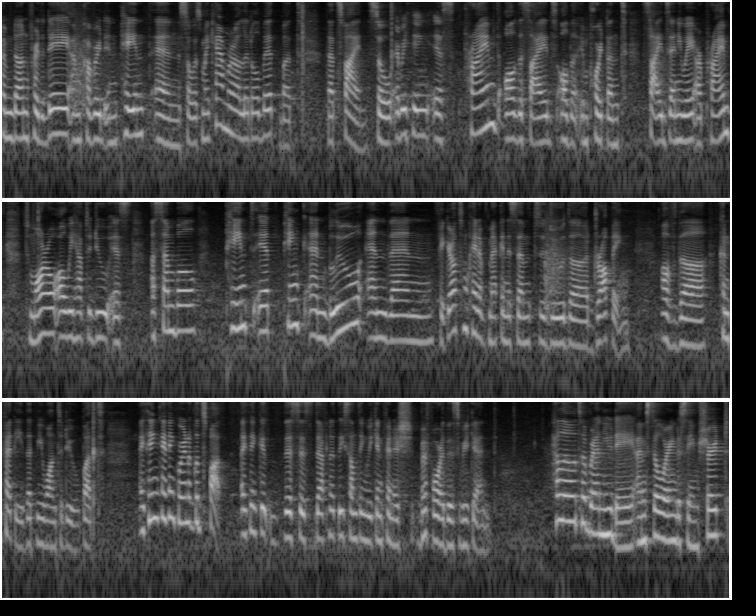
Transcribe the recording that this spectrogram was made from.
I'm done for the day. I'm covered in paint and so is my camera a little bit, but that's fine. So everything is primed. All the sides, all the important sides anyway are primed. Tomorrow all we have to do is assemble, paint it pink and blue, and then figure out some kind of mechanism to do the dropping of the confetti that we want to do. But I think I think we're in a good spot. I think it, this is definitely something we can finish before this weekend. Hello to a brand new day. I'm still wearing the same shirt.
